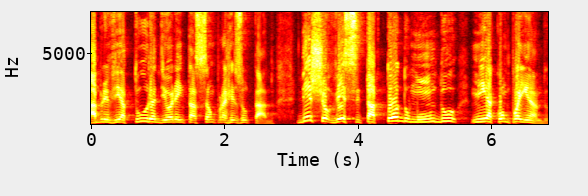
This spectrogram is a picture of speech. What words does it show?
abreviatura de orientação para resultado. Deixa eu ver se está todo mundo me acompanhando.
